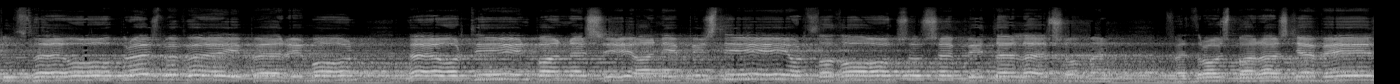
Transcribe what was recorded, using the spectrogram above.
του Θεού πρέσβευε υπέρ ημών, εορτήν πανεσίαν η πιστή Ορθοδόξος επιτελέσομεν. Φεδρός Παρασκευής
